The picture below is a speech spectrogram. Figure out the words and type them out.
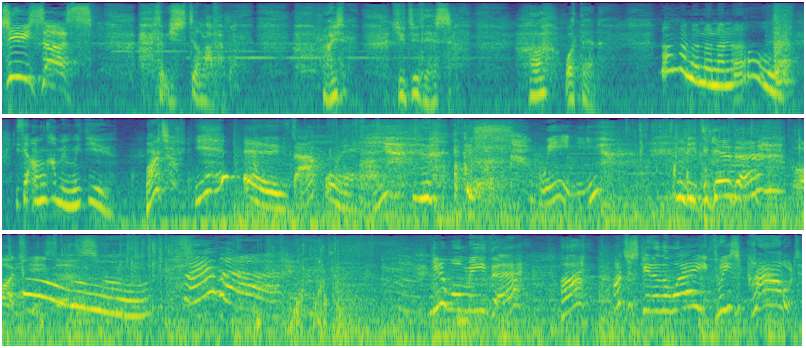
Jesus! Look, you still love him, right? You do this. Huh? What then? No, no, no, no, no, no. You see, I'm coming with you. What? Yes, that way. we can be together. Oh, Jesus. Ooh, forever. You don't want me there, huh? I'll just get in the way. Three's a crowd.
